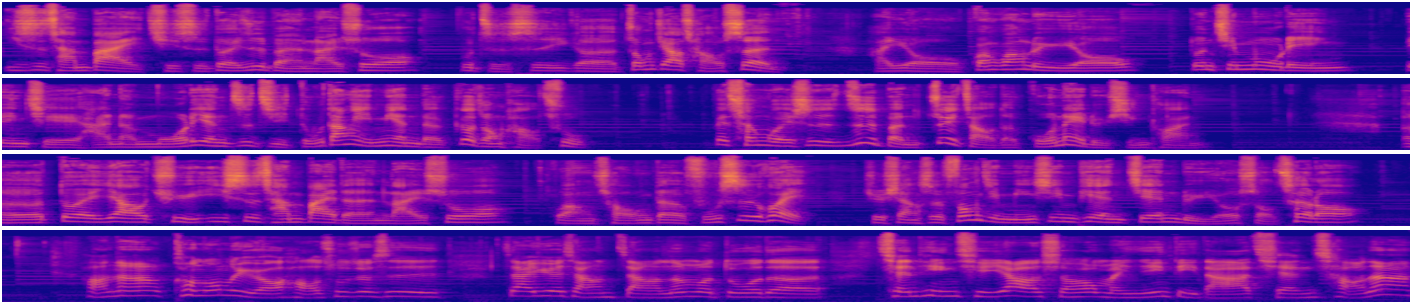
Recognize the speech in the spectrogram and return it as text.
一式参拜其实对日本人来说，不只是一个宗教朝圣，还有观光旅游、敦亲睦邻，并且还能磨练自己独当一面的各种好处，被称为是日本最早的国内旅行团。而对要去一式参拜的人来说，广重的浮世绘就像是风景明信片兼旅游手册喽。好，那空中旅游好处就是在月翔讲了那么多的前庭提要的时候，我们已经抵达浅草。那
